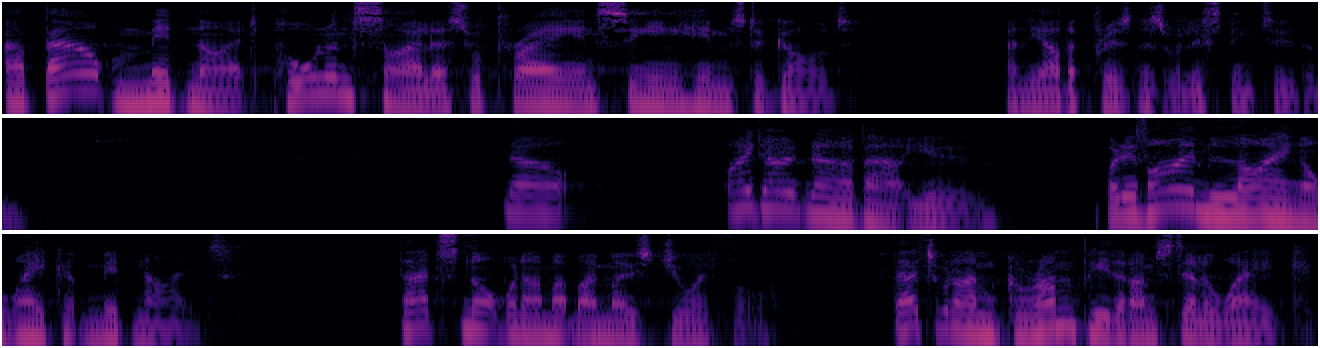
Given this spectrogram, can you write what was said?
About midnight, Paul and Silas were praying and singing hymns to God, and the other prisoners were listening to them. Now, I don't know about you, but if I'm lying awake at midnight, that's not when I'm at my most joyful. That's when I'm grumpy that I'm still awake.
